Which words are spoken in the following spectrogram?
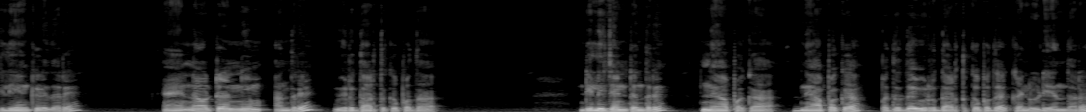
ಇಲ್ಲಿ ಏನು ಕೇಳಿದ್ದಾರೆ? ಆ್ಯನೋಟನಿಮ್ ಅಂದರೆ ವಿರುದ್ಧಾರ್ಥಕ ಪದ. ಡಿಲಿಜೆಂಟ್ ಅಂದರೆ ಜ್ಞಾಪಕ. ಜ್ಞಾಪಕ ಪದದ ವಿರುದ್ಧಾರ್ಥಕ ಪದ ಕಂಡುಹಿಡಿ ಎಂದರೆ.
